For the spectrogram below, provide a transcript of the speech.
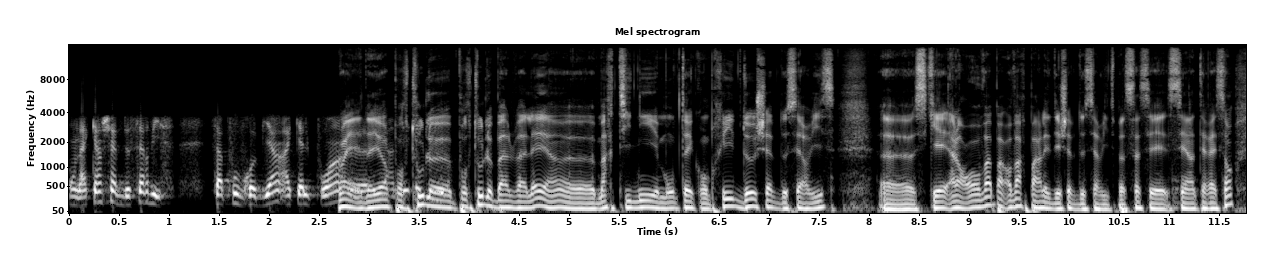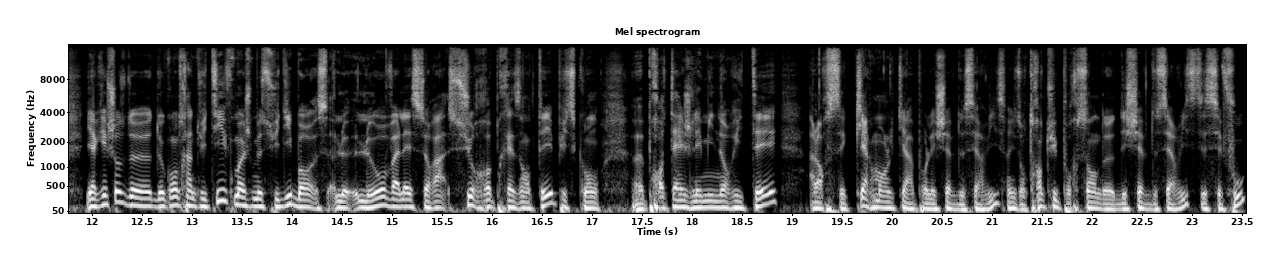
on n'a qu'un chef de service. Ça prouve bien à quel point... Oui, euh, d'ailleurs pour tout, le, pour tout le Bas-Valais, hein, euh, Martigny et Montet compris, deux chefs de service. ce qui est... Alors on va, on va reparler des chefs de service parce que ça c'est intéressant. Il y a quelque chose de, contre-intuitif. Moi je me suis dit, bon, le, Haut-Valais sera surreprésenté puisqu'on protège les minorités. Alors c'est clairement le cas pour les chefs de service. Hein. Ils ont 38 des chefs de service, c'est fou.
